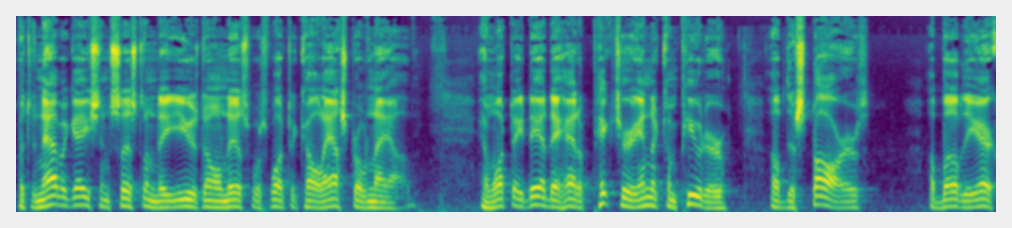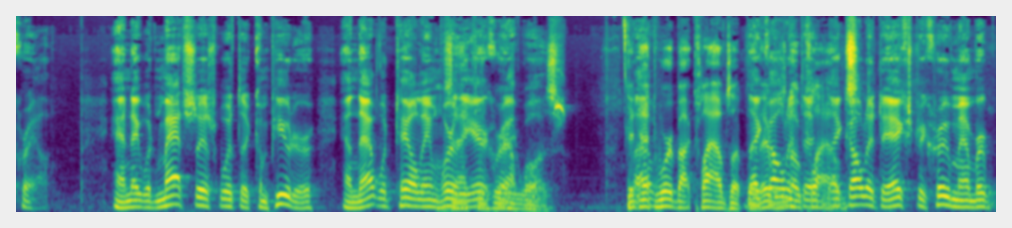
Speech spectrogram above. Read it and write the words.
but the navigation system they used on this was what they call AstroNav. And what they did, they had a picture in the computer of the stars above the aircraft. And they would match this with the computer, and that would tell them where Exactly the aircraft it was. was. Didn't have to worry about clouds up there. They there was no the, clouds. they call it the extra crew member.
